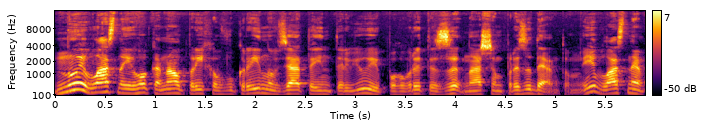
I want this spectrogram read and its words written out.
Ну і власне його канал приїхав в Україну взяти інтерв'ю і поговорити з нашим президентом. І власне.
